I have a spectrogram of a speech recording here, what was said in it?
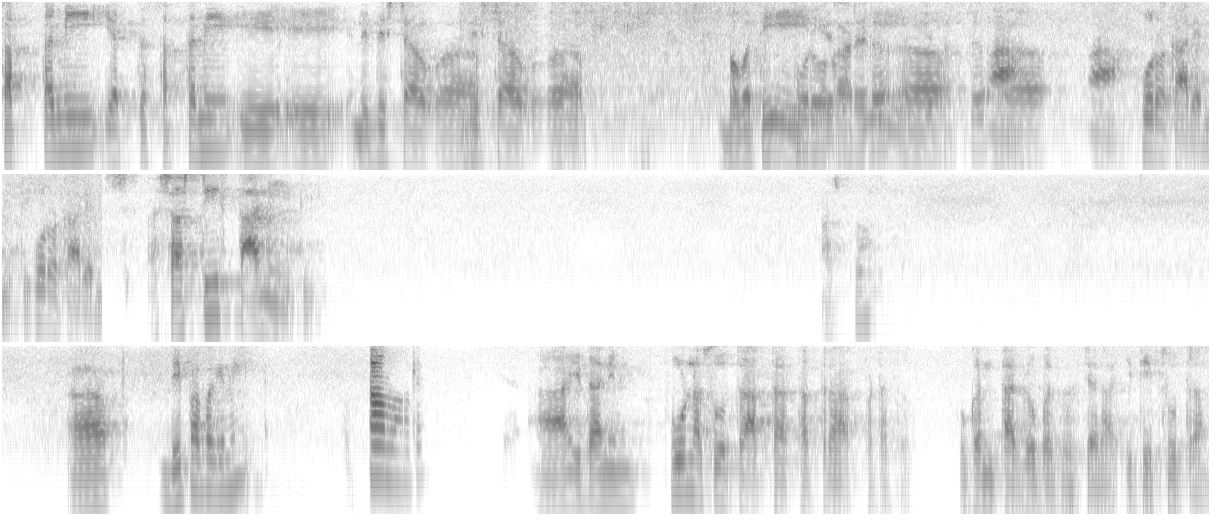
सप्तमी यत् सप्तमी निर्दिष्ट निर्दिष्ट भवति पूर्वकार्यम् इति पूर्वकार्यं षष्ठीस्थानी इति। अस्तु। दीपा भगिनी? इदानीं पूर्णसूत्रार्थ तत्र पठतु। पुगन्तगुपचर इति सूत्रम्।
